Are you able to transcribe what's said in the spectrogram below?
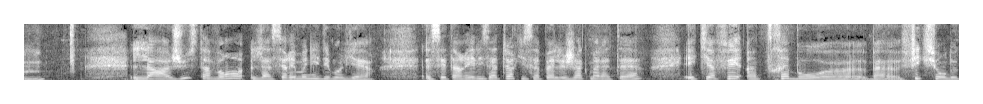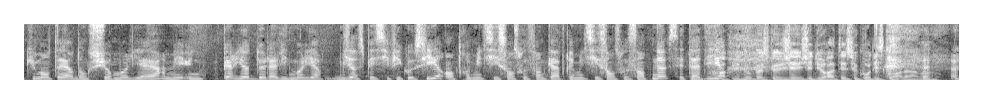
Mhm. Là, juste avant la cérémonie des Molières. C'est un réalisateur qui s'appelle Jacques Malater et qui a fait un très beau euh, bah, fiction documentaire donc sur Molière, mais une période de la vie de Molière bien spécifique aussi, entre 1664 et 1669, c'est-à-dire Rappelez-nous parce que j'ai dû rater ce cours d'histoire là.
